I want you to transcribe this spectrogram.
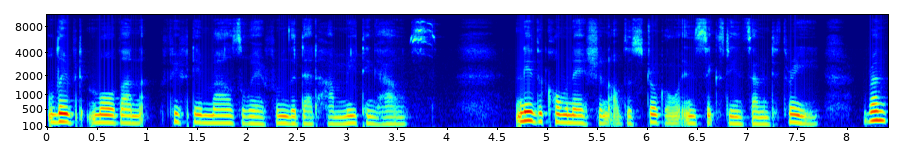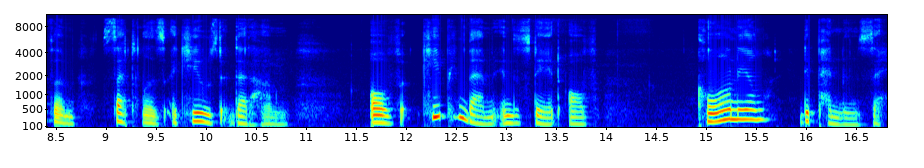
lived more than 15 miles away from the Dedham meeting house. Near the culmination of the struggle in 1673, Wrentham settlers accused Dedham of keeping them in the state of colonial dependency.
